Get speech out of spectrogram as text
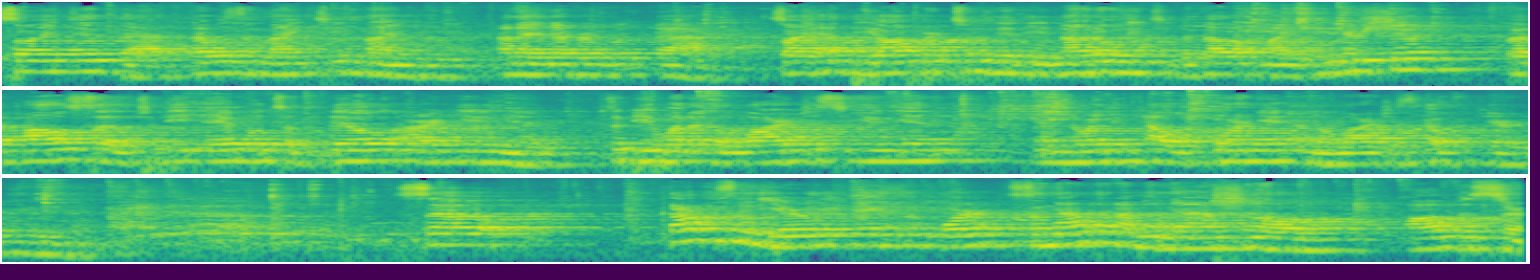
So I did that. That was in 1990, and I never looked back. So I had the opportunity not only to develop my leadership, but also to be able to build our union to be one of the largest unions in Northern California and the largest healthcare union. So that was in the early days of work. So now that I'm a national officer,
